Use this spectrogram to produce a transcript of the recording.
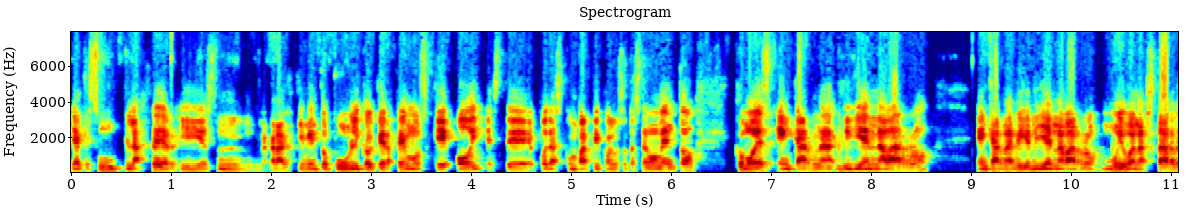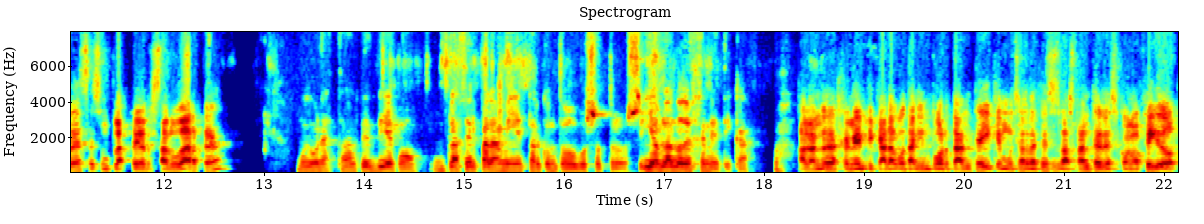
ya que es un placer y es un agradecimiento público que hacemos que hoy este, puedas compartir con nosotros este momento, como es Encarna Guillén Navarro. Encarna Guillén Navarro, muy buenas tardes, es un placer saludarte. Muy buenas tardes, Diego. Un placer para mí estar con todos vosotros y hablando de genética. Hablando de genética, de algo tan importante y que muchas veces es bastante desconocido.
